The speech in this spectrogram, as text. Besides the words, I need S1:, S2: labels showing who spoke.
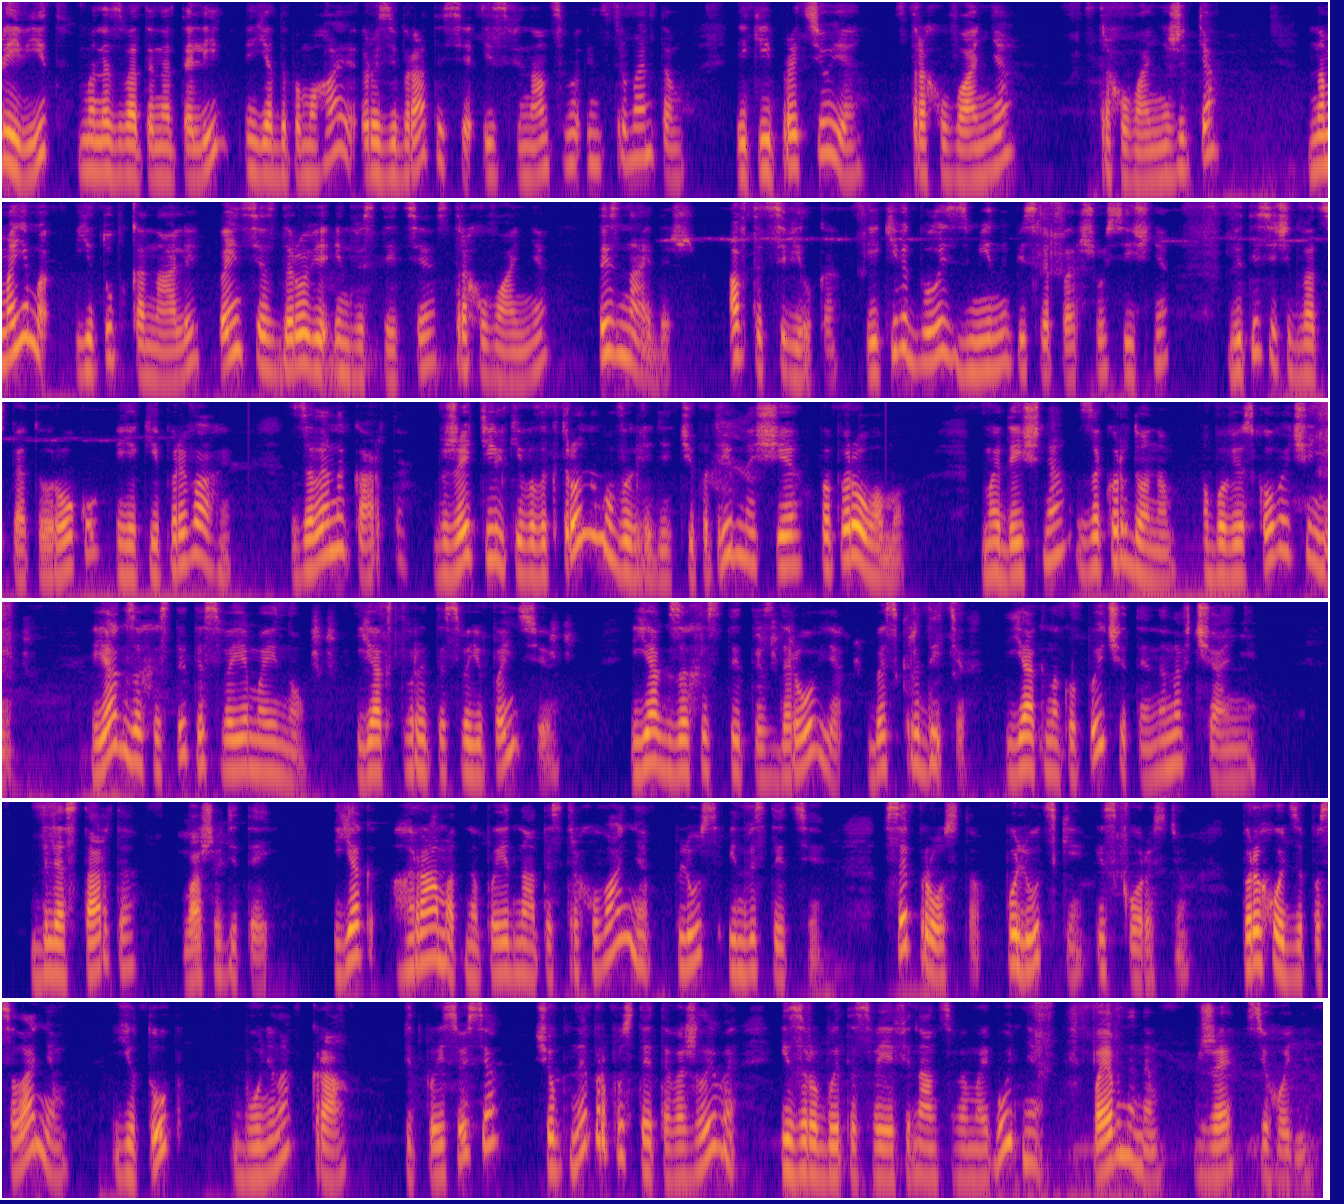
S1: Привіт! Мене звати Наталі, і я допомагаю розібратися із фінансовим інструментом, який працює страхування, страхування життя. На моєму youtube каналі Пенсія, здоров'я, інвестиція, страхування ти знайдеш автоцивілка, які відбулись зміни після 1 січня 2025 року, і які переваги. Зелена карта вже тільки в електронному вигляді, чи потрібно ще в паперовому. Медична за кордоном обов'язково чи ні? Як захистити своє майно? Як створити свою пенсію? Як захистити здоров'я без кредитів? Як накопичити на навчанні для старту ваших дітей? Як грамотно поєднати страхування плюс інвестиції? Все просто, по-людськи і з користю. Переходь за посиланням YouTube. Підписуйся, щоб не пропустити важливе і зробити своє фінансове майбутнє впевненим вже сьогодні.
